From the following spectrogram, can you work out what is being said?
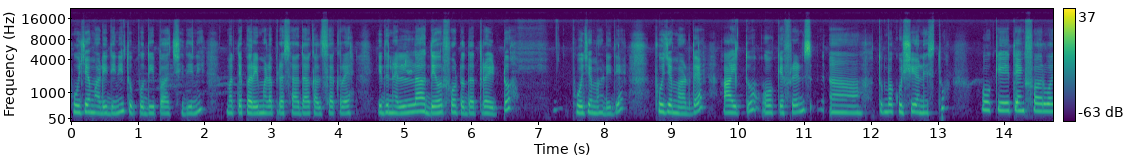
ಪೂಜೆ ಮಾಡಿದ್ದೀನಿ, ತುಪ್ಪು ದೀಪ ಹಚ್ಚಿದ್ದೀನಿ, ಮತ್ತು ಪರಿಮಳ ಪ್ರಸಾದ ಕಲ್ಸಕ್ರೆ ಇದನ್ನೆಲ್ಲ ದೇವ್ರ ಫೋಟೋದ ಹತ್ರ ಇಟ್ಟು ಪೂಜೆ ಮಾಡಿದೆ. ಪೂಜೆ ಮಾಡಿದೆ. ಆಯಿತು, ಓಕೆ ಫ್ರೆಂಡ್ಸ್. ತುಂಬ ಖುಷಿ ಅನ್ನಿಸ್ತು ಓಕೆ, ಥ್ಯಾಂಕ್ಸ್ ಫಾರ್ ವಾಚ್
